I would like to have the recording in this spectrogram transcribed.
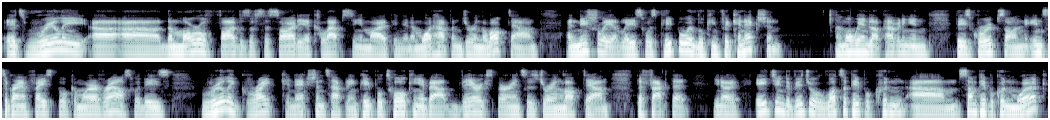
it's really uh, uh, the moral fibers of society are collapsing, in my opinion. And what happened during the lockdown, initially at least, was people were looking for connection. And what we ended up having in these groups on Instagram, Facebook, and wherever else were these really great connections happening. People talking about their experiences during lockdown. The fact that, you know, each individual, lots of people couldn't, um, some people couldn't work.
